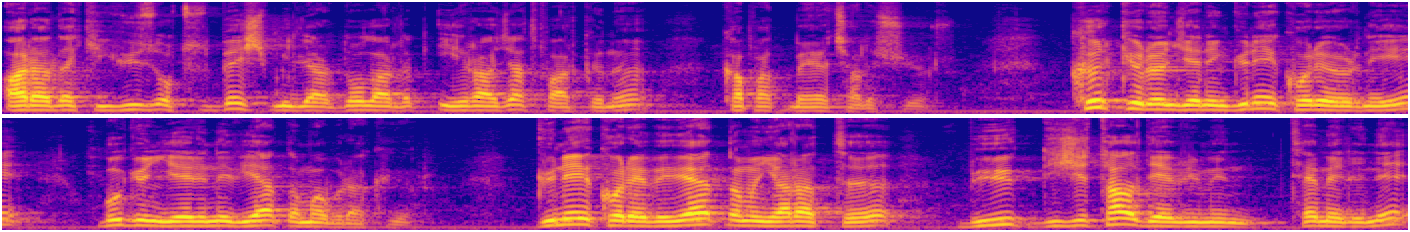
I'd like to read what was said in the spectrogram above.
aradaki 135 milyar dolarlık ihracat farkını kapatmaya çalışıyor. 40 yıl öncenin Güney Kore örneği bugün yerini Vietnam'a bırakıyor. Güney Kore ve Vietnam'ın yarattığı büyük dijital devrimin temelini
